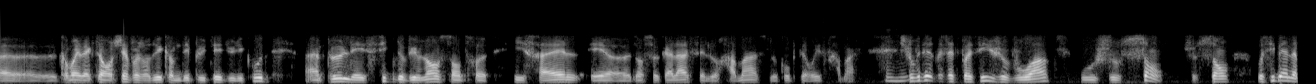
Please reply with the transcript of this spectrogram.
euh, comme rédacteur en chef, aujourd'hui comme député du Likoud, un peu les cycles de violence entre Israël et, euh, dans ce cas-là, c'est le Hamas, le groupe terroriste Hamas. Mhm. Je veux vous dire que cette fois-ci, je vois ou je sens, je sens aussi bien la,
